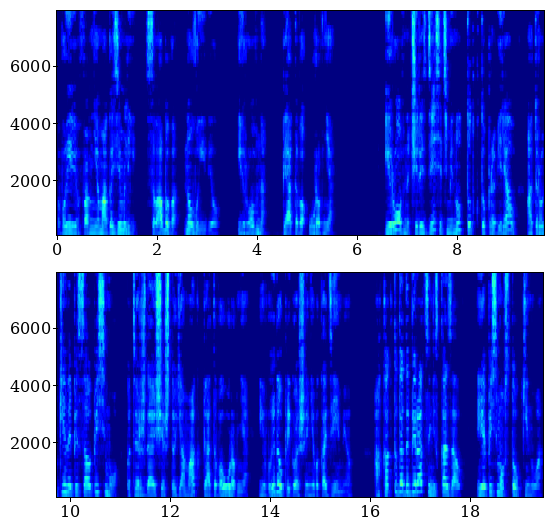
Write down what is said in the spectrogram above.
выявив во мне мага земли. Слабого, но выявил. И ровно пятого уровня. И ровно через десять минут тот, кто проверял, от руки написал письмо, подтверждающее, что я маг пятого уровня, и выдал приглашение в академию. А как туда добираться, не сказал, и я письмо в стол кинула.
